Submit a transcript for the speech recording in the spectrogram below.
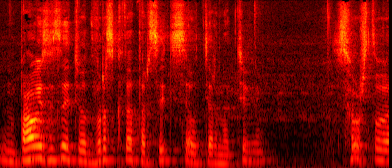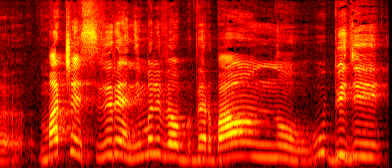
Направо излизайте от връзката, търсете се альтернативи. Също, матча е свирен, има ли вербално обиди,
